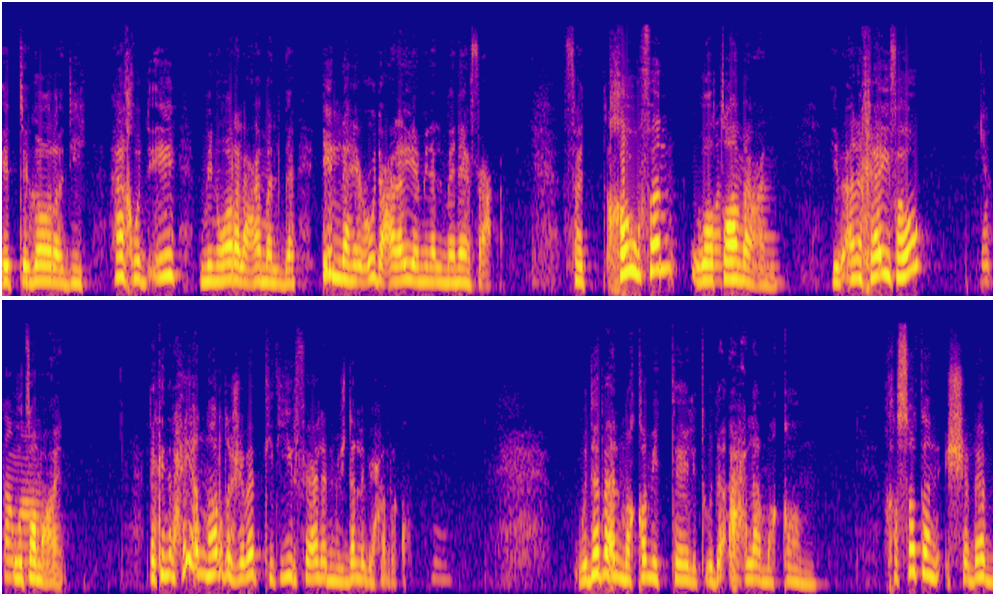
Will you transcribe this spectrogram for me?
التجارة دي؟ هاخد إيه من وراء العمل ده؟ إيه اللي هيعود عليا من المنافع؟ فخوفا وطمعا. يبقى أنا خايف وطمعا. وطمعان. لكن الحقيقة النهارده شباب كتير فعلا مش ده اللي بيحركهم وده بقى المقام الثالث وده أعلى مقام. خاصة الشباب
